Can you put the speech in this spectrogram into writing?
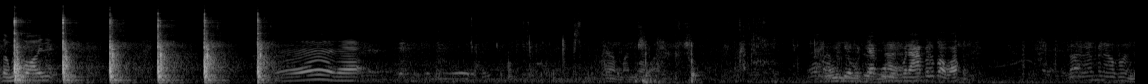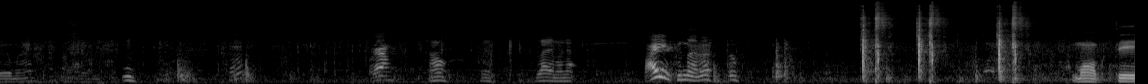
เดี๋ยวไม่ได้ตรงไม่บอยเนี่ย เออแหละผมเกี่ยวกับแจ็คกูลงไปน้ำไปหรือเปล่าวะก็งั้นมันเอาฝั่งเดิมไงอืมไปยังเอาเนี่ยไล่มันเนี่ยไปขึ้นหน่อยไหมเอ้าหมอบที่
